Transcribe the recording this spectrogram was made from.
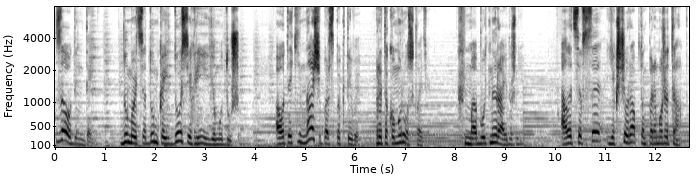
за один день. Думаю, ця думка й досі гріє йому душу. А от які наші перспективи при такому розкладі? Мабуть, не райдужні. Але це все, якщо раптом переможе Трамп.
